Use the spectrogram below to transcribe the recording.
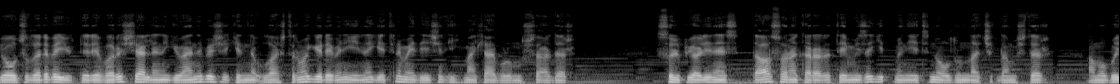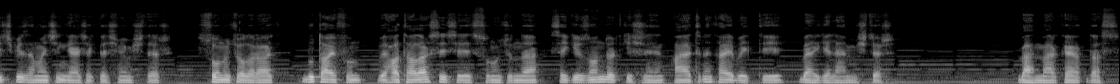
yolcuları ve yükleri varış yerlerine güvenli bir şekilde ulaştırma görevini yerine getirmediği için ihmalkar bulunmuşlardır. Sulpiolines daha sonra kararı temize gitme niyetinde olduğunu da açıklamıştır ama bu hiçbir zaman için gerçekleşmemiştir. Sonuç olarak bu tayfun ve hatalar silsilesi sonucunda 814 kişinin hayatını kaybettiği belgelenmiştir. Ben Berkay Atlas.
